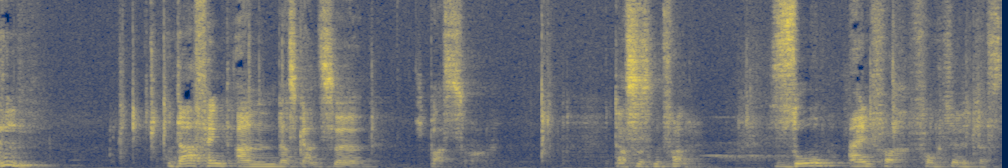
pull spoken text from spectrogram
Und da fängt an, das Ganze Spaß zu machen. Das ist ein Funnel. So einfach funktioniert das.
